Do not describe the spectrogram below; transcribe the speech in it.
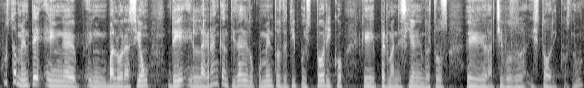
justamente en, eh, valoración de la gran cantidad de documentos de tipo histórico que permanecían en nuestros eh, archivos históricos. ¿no?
